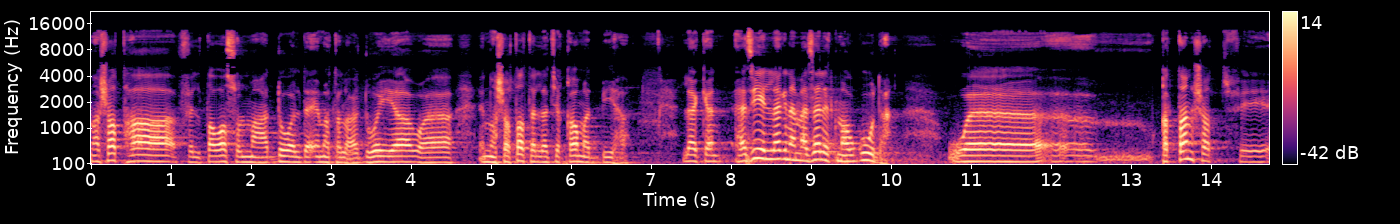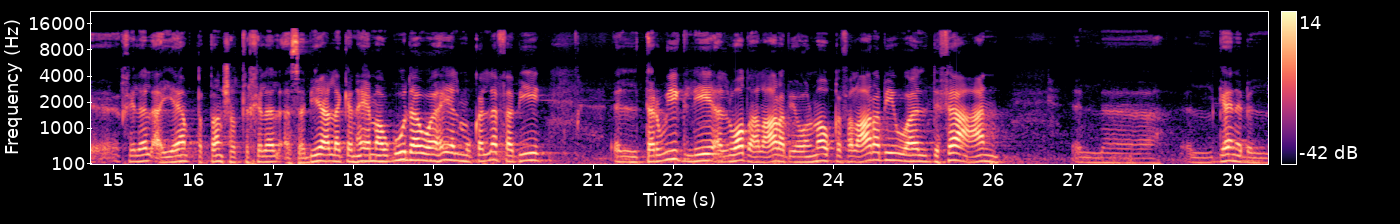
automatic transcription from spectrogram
نشاطها في التواصل مع الدول دائمة العضوية والنشاطات التي قامت بها. لكن هذه اللجنة ما زالت موجودة وقد تنشط في خلال أيام قد تنشط في خلال أسابيع لكن هي موجودة وهي المكلفة بالترويج للوضع العربي والموقف العربي والدفاع عن الجانب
